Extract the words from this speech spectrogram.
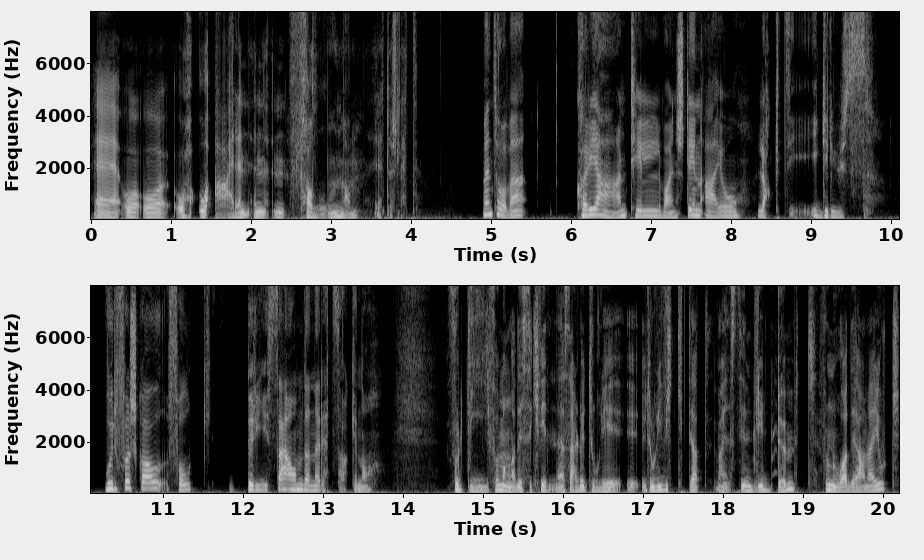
eh, og, og, og, og, er en, en, en, fallen mann, rett og slett. Men Tove, karrieren til Weinstein er jo lagt i, i grus. Hvorfor skal folk bry seg om denne rettssaken nå? Fordi for mange av disse kvinnene så er det utrolig, utrolig, viktig at Weinstein blir dømt for noe av det han har gjort.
